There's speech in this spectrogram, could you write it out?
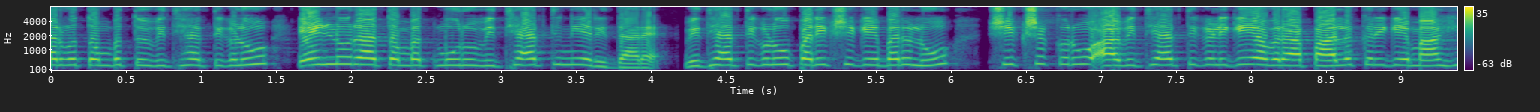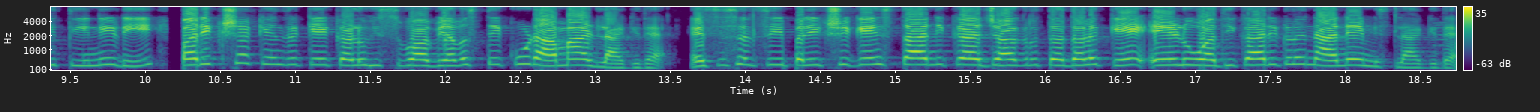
ಅರವತ್ತೊಂಬತ್ತು ವಿದ್ಯಾರ್ಥಿಗಳು, ಏಳ್ನೂರ ತೊಂಬತ್ಮೂರು ವಿದ್ಯಾರ್ಥಿನಿಯರಿದ್ದಾರೆ. ವಿದ್ಯಾರ್ಥಿಗಳು ಪರೀಕ್ಷೆಗೆ ಬರಲು ಶಿಕ್ಷಕರು ಆ ವಿದ್ಯಾರ್ಥಿಗಳಿಗೆ ಅವರ ಪಾಲಕರಿಗೆ ಮಾಹಿತಿ ನೀಡಿ, ಪರೀಕ್ಷಾ ಕೇಂದ್ರಕ್ಕೆ ಕಳುಹಿಸುವ ವ್ಯವಸ್ಥೆ ಕೂಡ ಮಾಡಲಾಗಿದೆ. ಎಸ್ಎಸ್ಎಲ್ಸಿ ಪರೀಕ್ಷೆಗೆ ಸ್ಥಾನಿಕ ಜಾಗೃತ ದಳಕ್ಕೆ ಏಳು ಅಧಿಕಾರಿಗಳನ್ನ ನೇಮಿಸಲಾಗಿದೆ.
